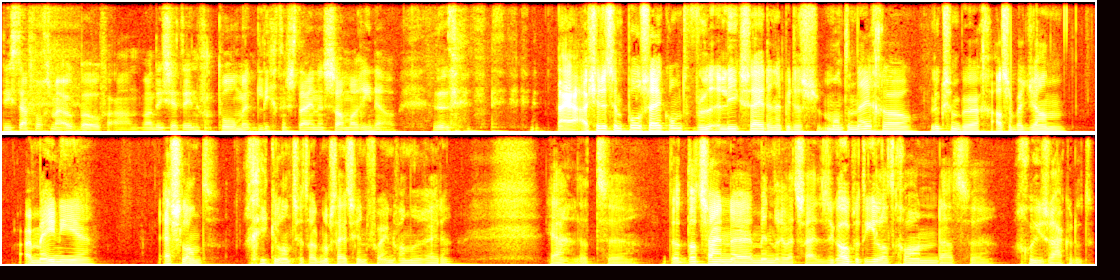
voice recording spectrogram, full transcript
Die staan volgens mij ook bovenaan. Want die zitten in een pool met Liechtenstein en San Marino. Nou ja, als je dus in Pool C komt, of League C, dan heb je dus Montenegro, Luxemburg, Azerbeidzjan, Armenië, Estland, Griekenland zit er ook nog steeds in voor een of andere reden. Ja, dat, eh, dat, dat zijn eh, mindere wedstrijden. Dus ik hoop dat Ierland gewoon dat eh, goede zaken doet.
